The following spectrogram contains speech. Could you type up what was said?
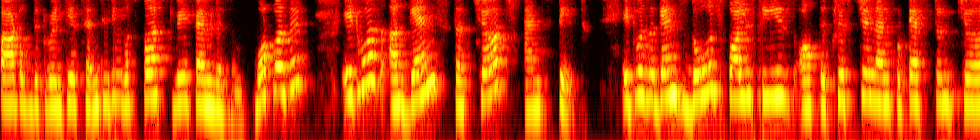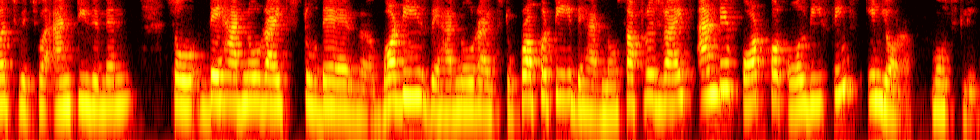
part of the 20th century was first wave feminism. What was it? It was against the church and state. It was against those policies of the Christian and Protestant church, which were anti women. So they had no rights to their uh, bodies, they had no rights to property, they had no suffrage rights, and they fought for all these things in Europe mostly.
